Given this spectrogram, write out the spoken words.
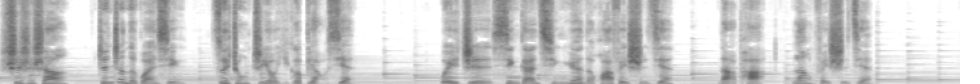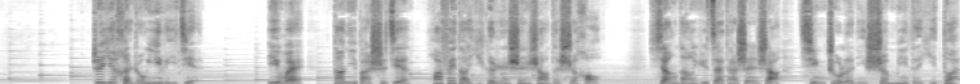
事实上，真正的关心最终只有一个表现：为之心甘情愿的花费时间，哪怕浪费时间。这也很容易理解，因为当你把时间花费到一个人身上的时候，相当于在他身上倾注了你生命的一段，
